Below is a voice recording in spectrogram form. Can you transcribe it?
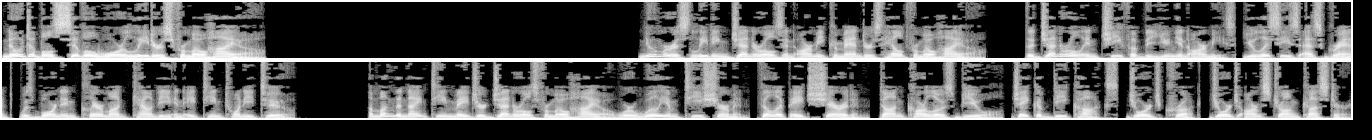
Notable Civil War leaders from Ohio Numerous leading generals and army commanders hailed from Ohio. The General-in-Chief of the Union Armies, Ulysses S. Grant, was born in Clermont County in 1822. Among the 19 major generals from Ohio were William T. Sherman, Philip H. Sheridan, Don Carlos Buell, Jacob D. Cox, George Crook, George Armstrong Custer,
